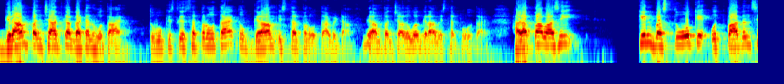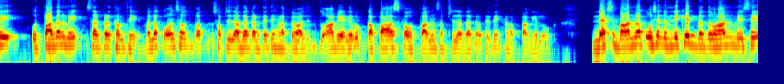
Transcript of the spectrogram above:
ग्राम पंचायत का गठन होता है। तो वो किसके स्तर पर होता है? तो ग्राम स्तर पर होता है बेटा। ग्राम पंचायतों का ग्राम स्तर पर होता है। हड़प्पावासी किन वस्तुओं के उत्पादन से, उत्पादन में सर्वप्रथम थे? मतलब कौन सा उत्पादन सबसे ज़्यादा करते थे हड़प्पावासी? तो आप ये वो कपास का उत्पादन सबसे ज़्यादा करते थे हड़प्पा के लोग। नेक्स्ट बानवा क्वेश्चन निम्नलिखित विद्वान में से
